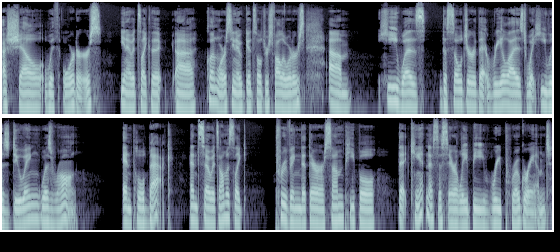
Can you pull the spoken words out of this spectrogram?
a shell with orders. You know, it's like the uh, Clone Wars, you know, good soldiers follow orders. Um, he was the soldier that realized what he was doing was wrong and pulled back. And so it's almost like proving that there are some people that can't necessarily be reprogrammed,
